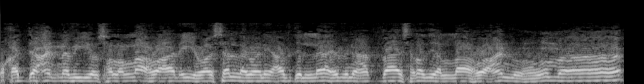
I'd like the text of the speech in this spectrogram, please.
وقد دعا النبي صلى الله عليه وسلم لعبد الله بن عباس رضي الله عنهما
